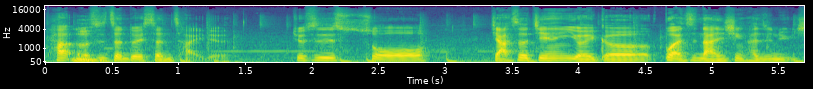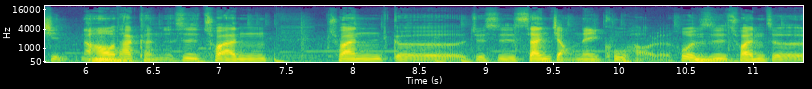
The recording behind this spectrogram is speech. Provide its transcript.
它而是针对身材的。就是说，假设今天有一个不管是男性还是女性，然后他可能是穿穿个就是三角内裤好了，或者是穿着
